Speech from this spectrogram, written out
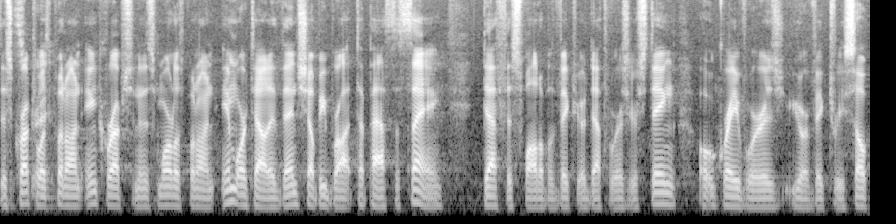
this corruptible is put on incorruption and this mortal is put on immortality, then shall be brought to pass the saying, Death is swallowed up with victory. O death, where is your sting? O grave, where is your victory? So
